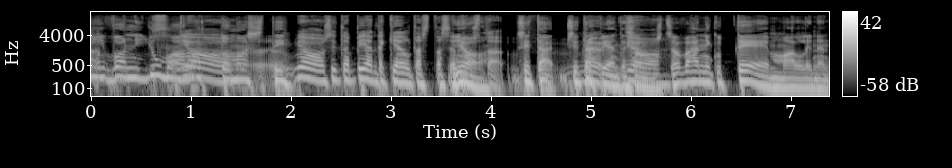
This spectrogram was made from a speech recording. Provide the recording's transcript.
aivan jumalattomasti. Joo, joo, sitä pientä keltaista Joo, semmoista. sitä, sitä Nö, pientä joo. semmoista. Se on vähän niin kuin teemallinen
